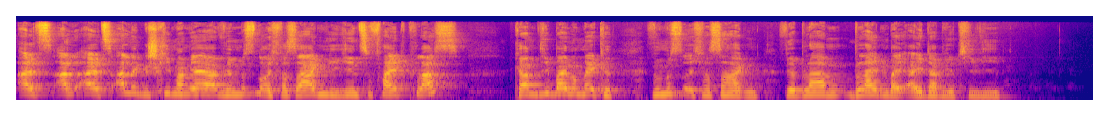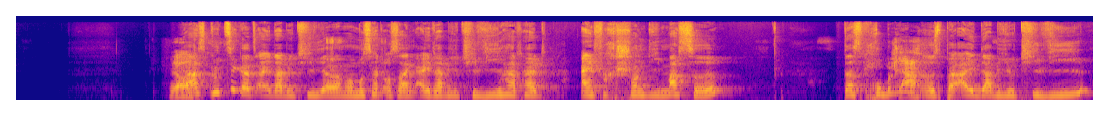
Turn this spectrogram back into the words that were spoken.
als, al- als alle geschrieben haben, ja, ja, wir müssen euch was sagen, wir gehen zu Fight Plus, kamen die beiden um Ecke. Wir müssen euch was sagen. Wir bleiben, bleiben bei IWTV. Ja. Ja, ist günstiger als IWTV, aber man muss halt auch sagen, IWTV hat halt einfach schon die Masse. Das Problem Klar. ist bei IWTV,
